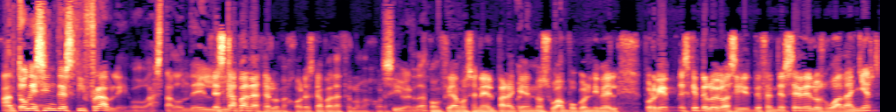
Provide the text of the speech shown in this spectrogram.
Antón es indescifrable, o hasta donde él... Es capaz de hacerlo mejor, es capaz de hacerlo mejor. Sí, ¿verdad? Confiamos en él para que no suba un poco el nivel, porque es que te lo digo así, defenderse de los guadañers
